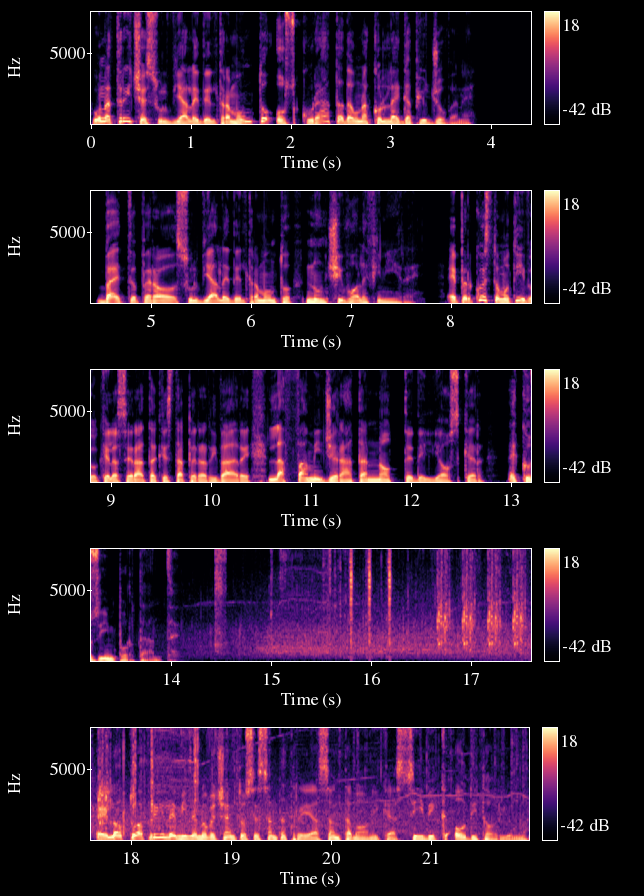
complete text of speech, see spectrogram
un'attrice sul viale del tramonto oscurata da una collega più giovane. Beth però sul viale del tramonto non ci vuole finire. È per questo motivo che la serata che sta per arrivare, la famigerata notte degli Oscar, è così importante. È l'8 aprile 1963 a Santa Monica, Civic Auditorium.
